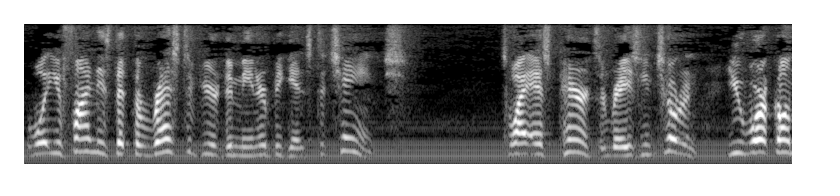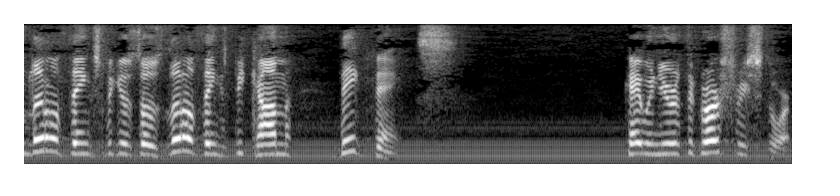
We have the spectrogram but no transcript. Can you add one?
what you find is that the rest of your demeanor begins to change. That's why, as parents and raising children, you work on little things because those little things become big things. Okay, when you're at the grocery store,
